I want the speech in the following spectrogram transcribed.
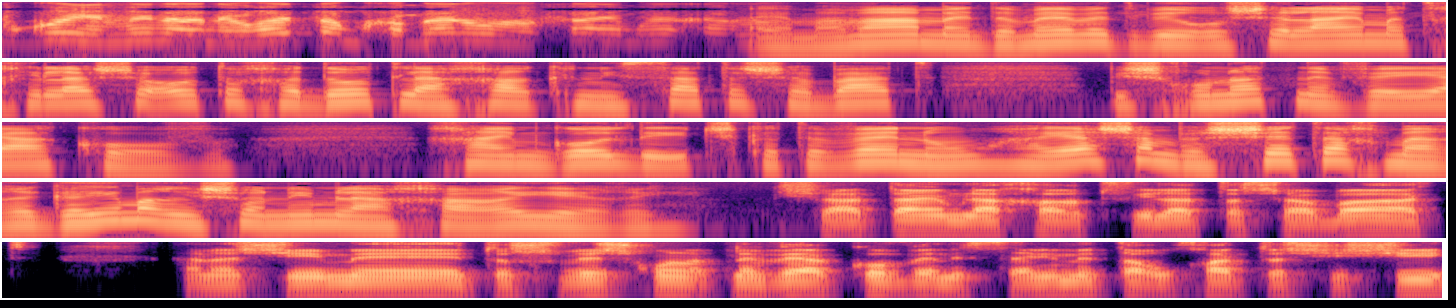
פגועים, הנה, אני רואה את המחבל, הוא נוסע עם רכב... היממה המדממת בירושלים מתחילה שעות אחדות לאחר כניסת השבת בשכונת נווה יעקב. חיים גולדיץ', כתבנו, היה שם בשטח מהרגעים הראשונים לאחר הירי. שעתיים לאחר תפילת השבת, אנשים אה, תושבי שכונת נווה יעקב ומסיימים את ארוחת השישי,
